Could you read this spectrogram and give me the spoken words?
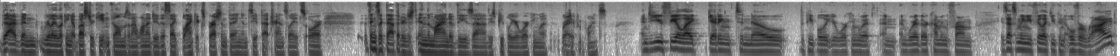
that I've been really looking at Buster Keaton films and I want to do this like blank expression thing and see if that translates or things like that that are just in the mind of these uh, these people you're working with Right. at different points. And do you feel like getting to know the people that you're working with and, and where they're coming from, is that something you feel like you can override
